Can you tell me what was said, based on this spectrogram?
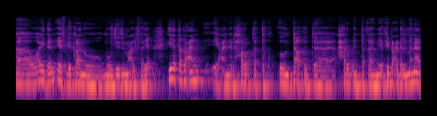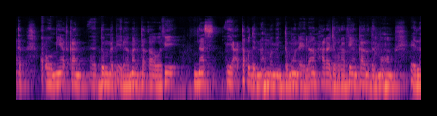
آه، وأيضا إف بي كانوا موجودين مع الفريق. هي طبعا يعني الحرب قد تكون تأخذ آه، حرب انتقامية في بعض المناطق. قوميات كان دمت إلى منطقة وفي ناس يعتقد إنهم ينتمون إلى امحره جغرافيا كانوا دمهم إلى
